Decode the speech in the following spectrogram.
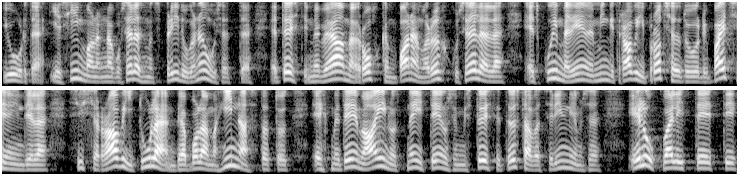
juurde ja siin ma olen nagu selles mõttes Priiduga nõus, et, et tõesti, me peame rohkem panema rõhku sellele, et kui me teeme mingit raviprotseduuri patsiendile, siis see ravitulem peab olema hinnastatud ehk me teeme ainult neid teenuseid, mis tõesti tõstavad selle inimese elukvaliteeti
